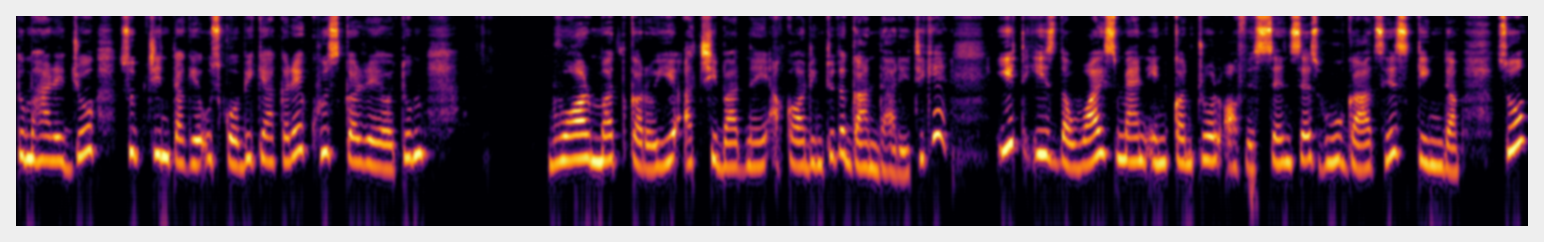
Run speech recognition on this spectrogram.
तुम्हारे जो शुभचिंतक है उसको भी क्या करे खुश कर रहे हो। तुम वॉर मत करो, ये अच्छी बात नहीं अकॉर्डिंग टू द गांधारी ठीक है? It is the wise man in control of his senses who guards his kingdom so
